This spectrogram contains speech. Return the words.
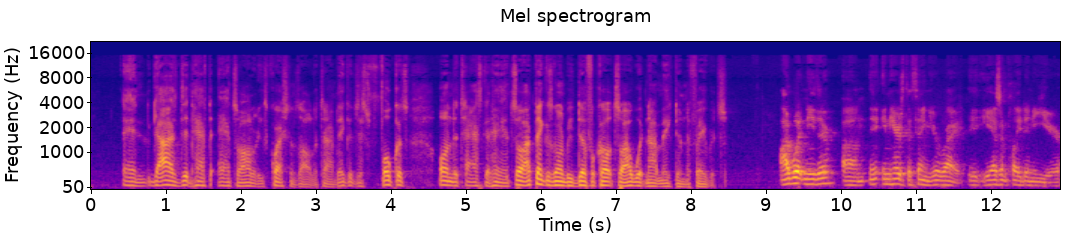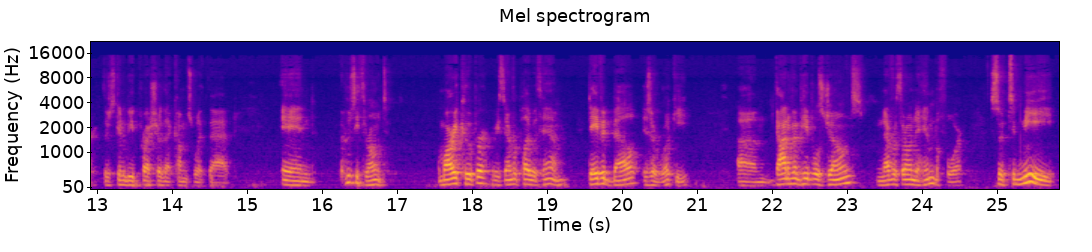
and guys didn't have to answer all of these questions all the time. They could just focus on the task at hand. So I think it's going to be difficult. So I would not make them the favorites. I wouldn't either. Um, and here's the thing: you're right. He hasn't played in a year. There's going to be pressure that comes with that. And who's he throwing to? Amari Cooper. He's never played with him. David Bell is a rookie. Um, Donovan Peoples Jones never thrown to him before. So to me,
